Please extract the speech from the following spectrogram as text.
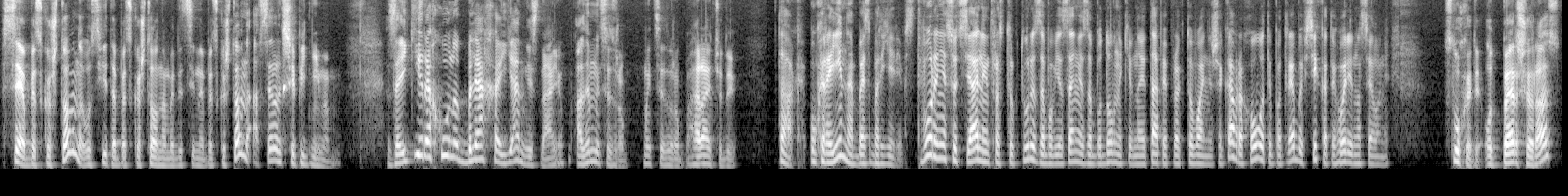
Все безкоштовно, освіта безкоштовна, медицина безкоштовна, а все лише піднімемо. За який рахунок, бляха, я не знаю. Але ми це зробимо. Ми це зробимо. Гарантію. Так, Україна без бар'єрів. Створення соціальної інфраструктури, зобов'язання забудовників на етапі проектування ЖК враховувати потреби всіх категорій населення. Слухайте, от перший раз,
